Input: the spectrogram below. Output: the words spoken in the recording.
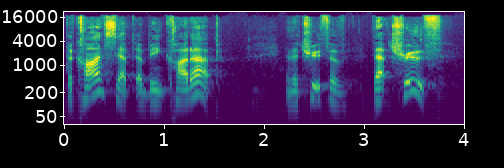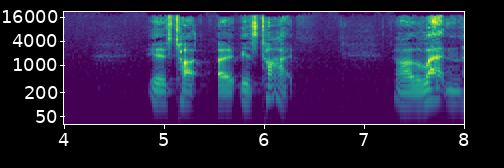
The concept of being caught up And the truth of that truth is taught. Uh, is taught. Uh, the Latin,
